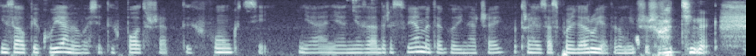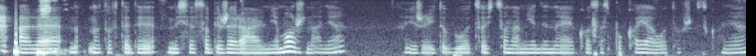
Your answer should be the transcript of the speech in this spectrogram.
nie zaopiekujemy właśnie tych potrzeb, tych funkcji, nie, nie, nie zaadresujemy tego inaczej, no trochę zaspoileruję ten mój przyszły odcinek, ale no, no to wtedy myślę sobie, że realnie można, nie? Jeżeli to było coś, co nam jedyne jako zaspokajało to wszystko, nie?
